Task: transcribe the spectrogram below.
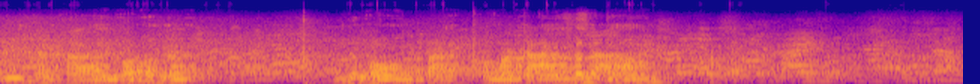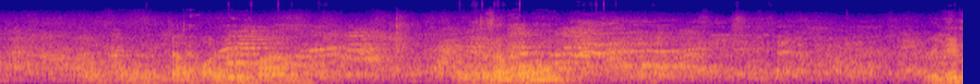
ดีทักทายก่อนครับธีรพงศ์ตัดเข้ามกางสนามแล้วก็จับบอลลูนมาวัชรพงศ์วินิต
